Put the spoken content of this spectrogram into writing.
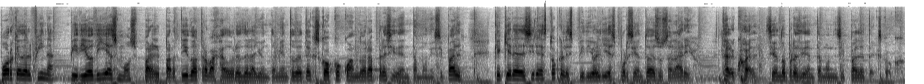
porque Delfina pidió diezmos para el partido a trabajadores del ayuntamiento de Texcoco cuando era presidenta municipal. ¿Qué quiere decir esto? Que les pidió el 10% de su salario, tal cual, siendo presidenta municipal de Texcoco.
